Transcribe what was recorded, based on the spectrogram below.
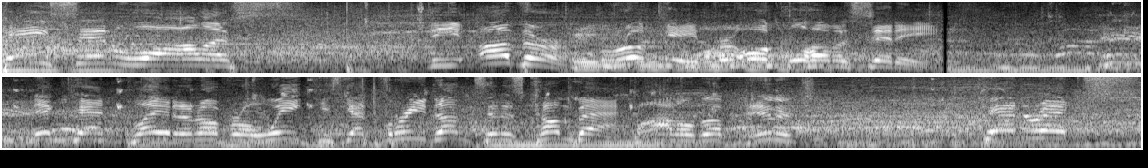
Cason Wallace, the other rookie for Oklahoma City. Nick hadn't played in over a week. He's got three dunks in his comeback. Bottled up energy. Kenrich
